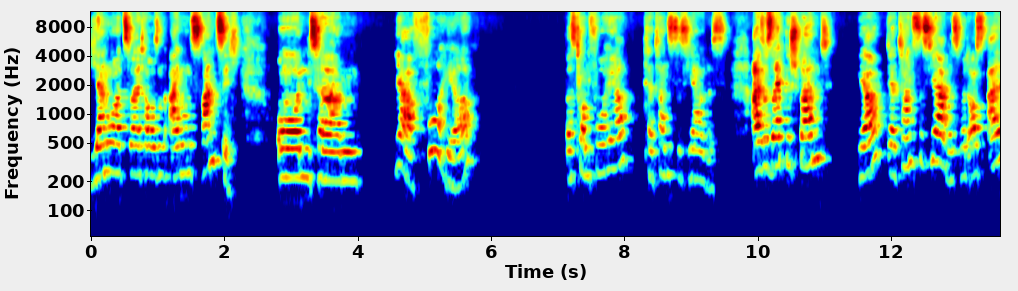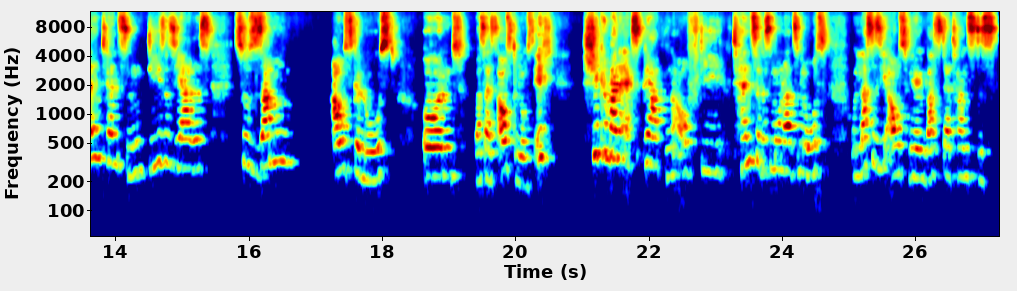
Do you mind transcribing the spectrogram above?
Januar 2021. Und ähm, ja, vorher, was kommt vorher? Der Tanz des Jahres. Also seid gespannt, ja, der Tanz des Jahres wird aus allen Tänzen dieses Jahres zusammen ausgelost. Und was heißt ausgelost? Ich schicke meine Experten auf die Tänze des Monats los und lasse sie auswählen, was der Tanz des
